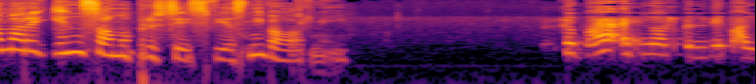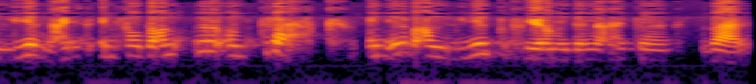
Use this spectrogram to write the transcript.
kan maar 'n eensame proses wees, nie waar nie? So baie eienaars beleef alleenheid en sal dan oor onttrek en eers alleen probeer om die dinge uit te werk.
